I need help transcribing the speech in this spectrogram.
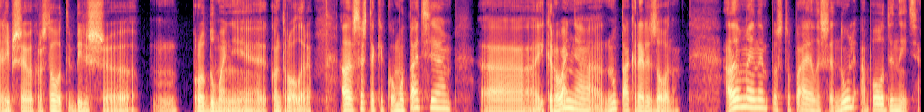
ліпше використовувати більш е, продумані контролери. Але все ж таки комутація е, і керування ну так реалізовано. Але в мене поступає лише 0 або одиниця.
